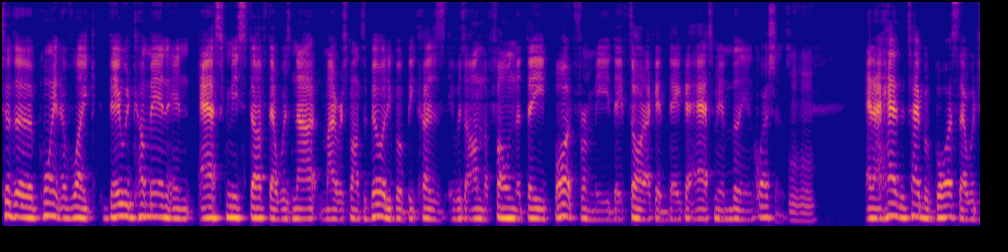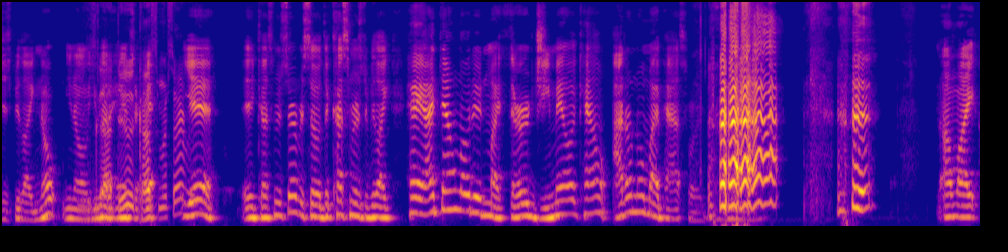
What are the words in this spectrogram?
to the point of like they would come in and ask me stuff that was not my responsibility, but because it was on the phone that they bought from me, they thought I could they could ask me a million questions. hmm And I had the type of boss that would just be like, nope, you know, you, You gotta, gotta do answer customer service. Yeah, in customer service. So the customers would be like, hey, I downloaded my third Gmail account. I don't know my password. I'm like,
